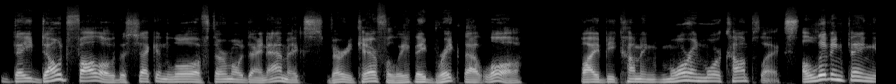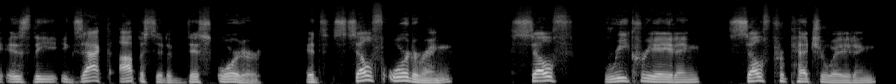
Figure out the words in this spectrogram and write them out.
they don't follow the second law of thermodynamics very carefully. They break that law by becoming more and more complex. A living thing is the exact opposite of disorder. It's self ordering, self recreating, self perpetuating,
